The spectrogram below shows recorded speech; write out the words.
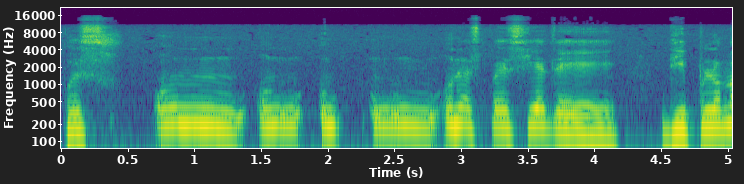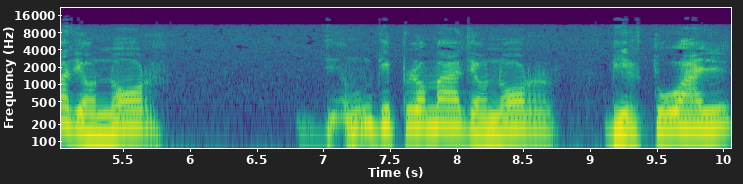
pues un, una especie de diploma de honor, un diploma de honor virtual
